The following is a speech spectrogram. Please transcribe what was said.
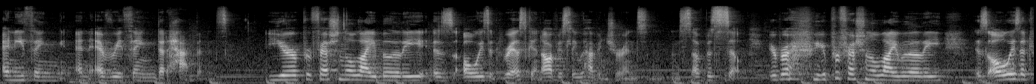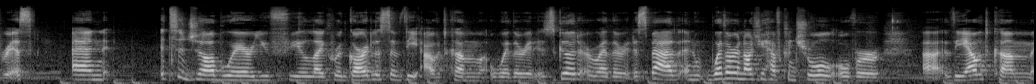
anything and everything that happens. Your professional liability is always at risk, and obviously we have insurance and stuff, but still, your, your professional liability is always at risk. And it's a job where you feel like regardless of the outcome, whether it is good or whether it is bad, and whether or not you have control over uh, the outcome,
